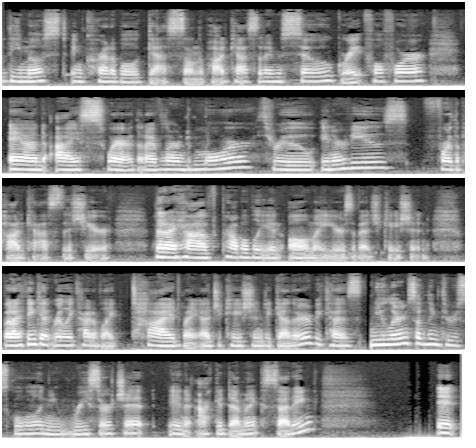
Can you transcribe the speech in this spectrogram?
the most incredible guests on the podcast that I'm so grateful for. And I swear that I've learned more through interviews for the podcast this year than I have probably in all my years of education. But I think it really kind of like tied my education together because you learn something through school and you research it in an academic setting it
